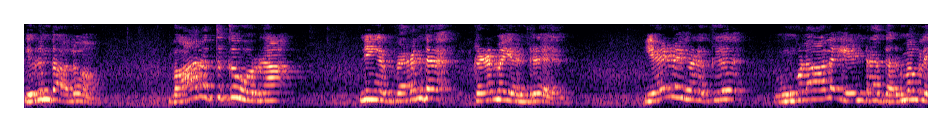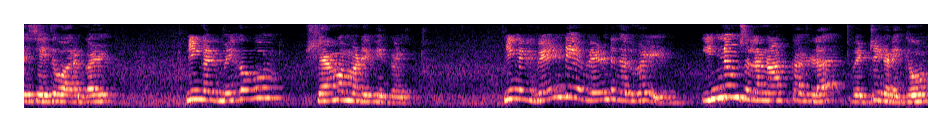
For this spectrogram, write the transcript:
இருந்தாலும் வாரத்துக்கு ஒரு நாள் நீங்கள் பிறந்த கிழமை என்று ஏழைகளுக்கு உங்களால் இயன்ற தர்மங்களை செய்து வாருங்கள். நீங்கள் மிகவும் சேமம் அடைவீர்கள் நீங்கள் வேண்டிய வேண்டுதல்கள் இன்னும் சில நாட்களில் வெற்றி கிடைக்கும்.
